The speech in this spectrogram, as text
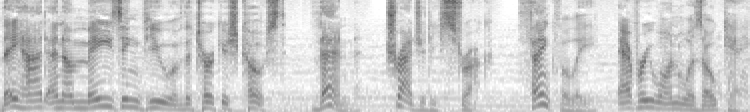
They had an amazing view of the Turkish coast. Then, tragedy struck. Thankfully, everyone was okay.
